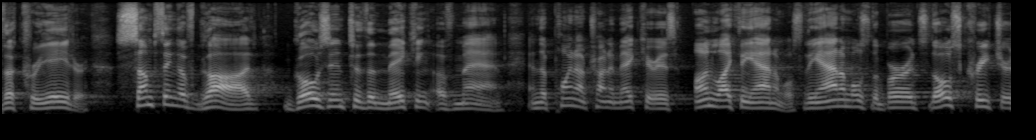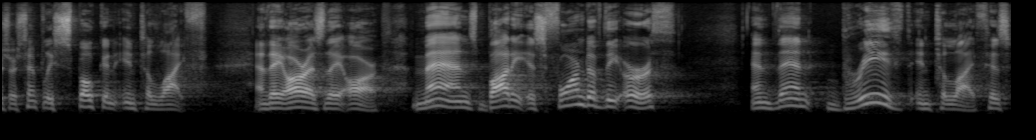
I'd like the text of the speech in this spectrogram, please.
the creator. Something of God goes into the making of man. And the point I'm trying to make here is, unlike the animals, the animals, the birds, those creatures are simply spoken into life, and they are as they are. Man's body is formed of the earth and then breathed into life. His,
